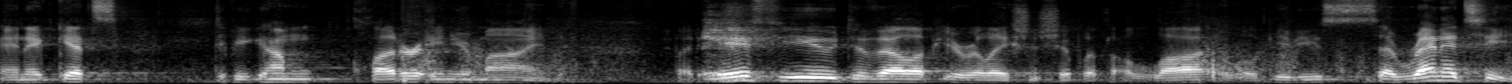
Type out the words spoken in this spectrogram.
and it gets to become clutter in your mind. But if you develop your relationship with Allah, it will give you serenity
